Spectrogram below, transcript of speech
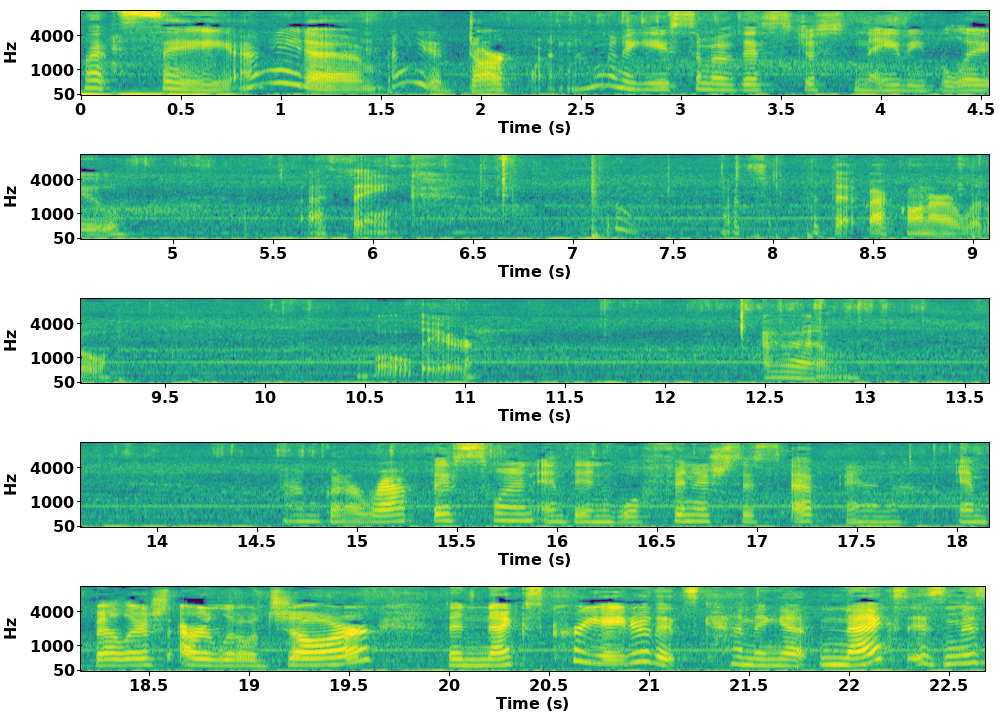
Let's see. I need a I need a dark one. I'm going to use some of this just navy blue. I think. Ooh, let's put that back on our little ball there. Um, I'm going to wrap this one and then we'll finish this up and embellish our little jar. The next creator that's coming up next is Miss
